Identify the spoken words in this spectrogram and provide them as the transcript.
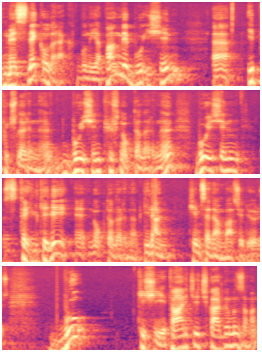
meslek olarak bunu yapan ve bu işin e, ipuçlarını, bu işin püf noktalarını, bu işin tehlikeli e, noktalarını bilen kimseden bahsediyoruz. Bu kişiyi, tarihçiyi çıkardığımız zaman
